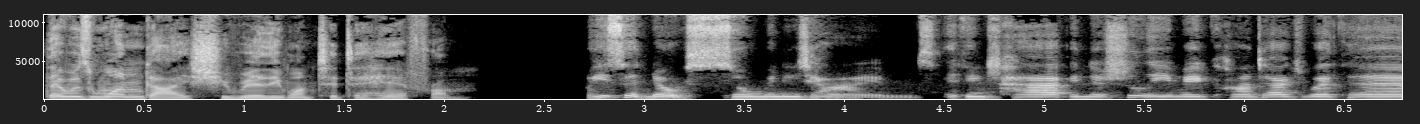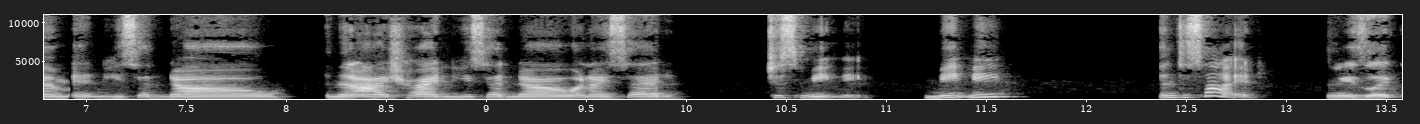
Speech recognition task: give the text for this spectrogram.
There was one guy she really wanted to hear from. He said no so many times. I think Pat initially made contact with him and he said no. And then I tried and he said no. And I said, just meet me. Meet me and decide. And he's like,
